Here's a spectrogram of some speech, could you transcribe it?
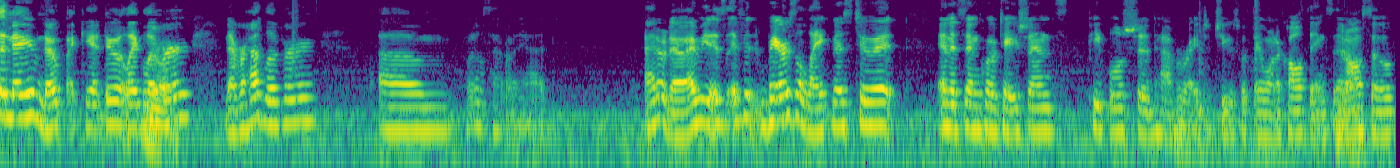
the name, nope, I can't do it. Like No. liver, never had liver. Um, what else haven't I had? I don't know. I mean, it's, if it bears a likeness to it and it's in quotations, people should have a right to choose what they want to call things. And Yeah. also,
